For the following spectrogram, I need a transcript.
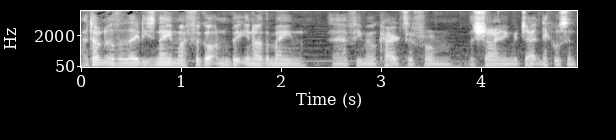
I don't know the lady's name, I've forgotten, but you know, the main uh, female character from The Shining with Jack Nicholson.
